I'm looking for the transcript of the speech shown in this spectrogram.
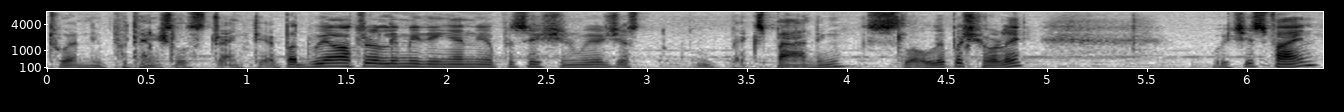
to any potential strength here, but we're not really meeting any opposition. We're just expanding slowly but surely, which is fine.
